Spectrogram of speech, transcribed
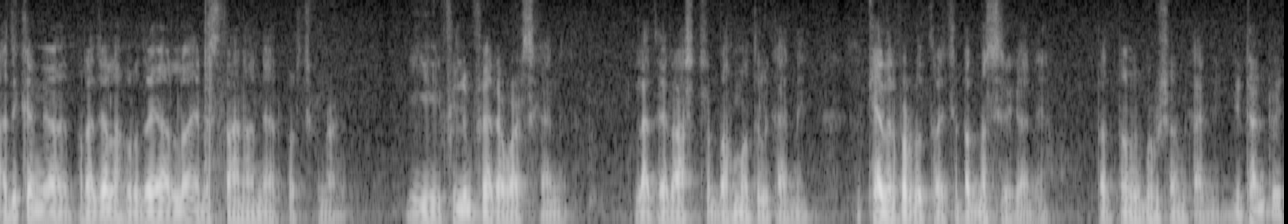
అధికంగా ప్రజల హృదయాల్లో ఆయన స్థానాన్ని ఏర్పరచుకున్నాడు. ఈ ఫిలింఫేర్ అవార్డ్స్ కానీ లేకపోతే రాష్ట్ర బహుమతులు కానీ కేంద్ర ప్రభుత్వం ఇచ్చే పద్మశ్రీ కానీ పద్మవిభూషణ్ కానీ ఇట్లాంటివి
